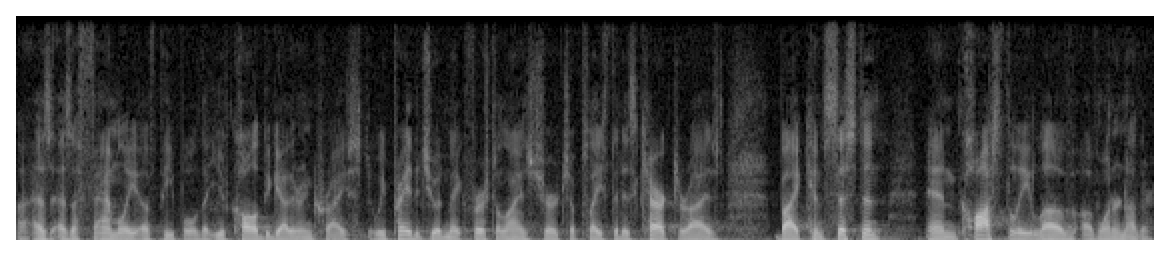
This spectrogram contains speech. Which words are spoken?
uh, as, as a family of people that you've called together in Christ, we pray that you would make First Alliance Church a place that is characterized by consistent and costly love of one another.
